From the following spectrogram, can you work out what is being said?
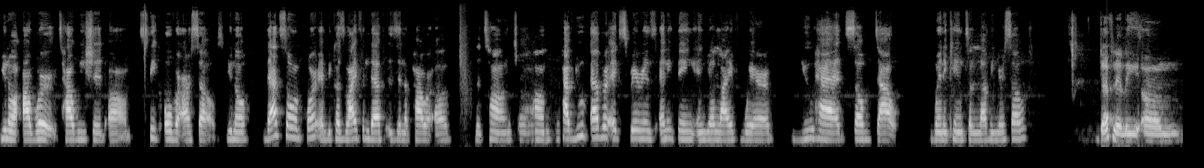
you know our words how we should um, speak over ourselves you know? That's so important because life and death is in the power of the tongue. Um, have you ever experienced anything in your life where you had self-doubt when it came to loving yourself definitely um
